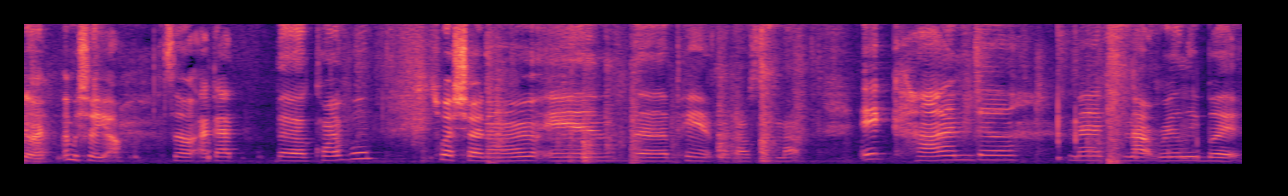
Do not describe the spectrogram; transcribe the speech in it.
Anyway, let me show y'all. So I got the carnival sweatshirt on and the pants like I was talking about. It kinda matched, not really, but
